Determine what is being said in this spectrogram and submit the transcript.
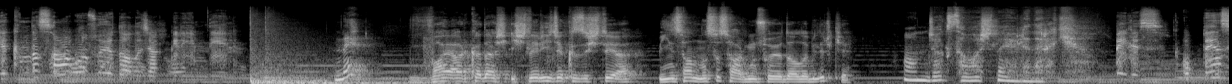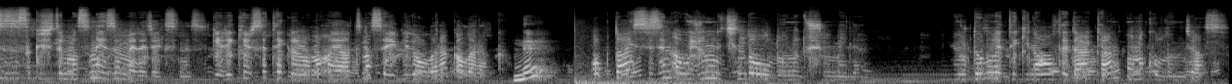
Yakında Sargon soyadı alacak biriyim diyelim. Ne? Vay arkadaş, işler iyice kızıştı ya. Bir insan nasıl Sargun soyadı alabilir ki? Ancak savaşla evlenerek. Beliz, Oktay'ın sizi sıkıştırmasına izin vereceksiniz. Gerekirse tekrar onu hayatına sevgili olarak alarak. Ne? Oktay sizin avucunun içinde olduğunu düşünmeli. Yurdalı ve Tekin'i alt ederken onu kullanacağız.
